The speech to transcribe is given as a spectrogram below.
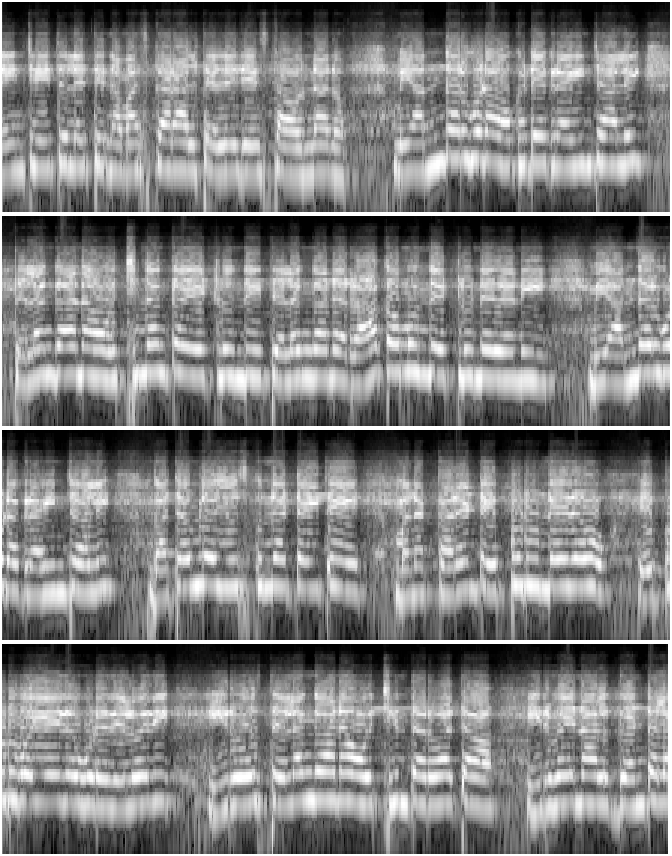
నేను చేతులెత్తి నమస్కారాలు తెలియజేస్తా ఉన్నాను. మీ అందరు కూడా ఒకటే గ్రహించాలి. తెలంగాణ వచ్చినాక ఎట్లుంది తెలంగాణ రాకముందు ఎట్లుండేదని మీ అందరు కూడా గ్రహించాలి. గతంలో చూసుకున్నట్టయితే మనకు కరెంట్ ఎప్పుడు ఉండేదో ఎప్పుడు పోయేదో కూడా తెలియదు. ఈరోజు తెలంగాణ వచ్చిన తర్వాత ఇరవై నాలుగు గంటల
